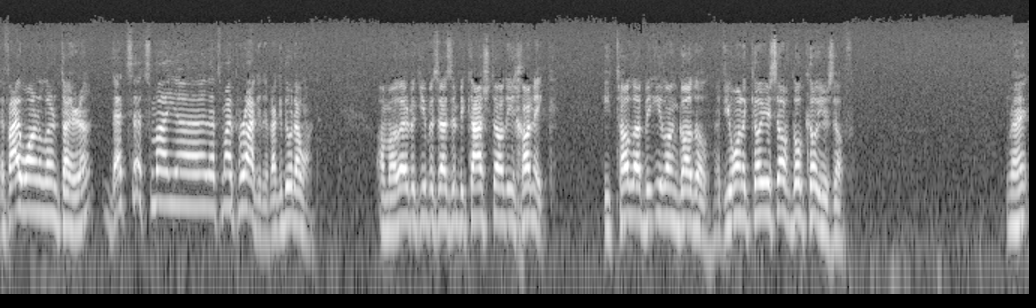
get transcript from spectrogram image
If I want to learn Torah, that's that's my uh, that's my prerogative. I can do what I want. Amaler Bekiva says in Bikashta lichanik, hitala be'ilan gadol. If you want to kill yourself, go kill yourself. Right?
